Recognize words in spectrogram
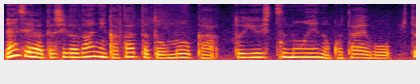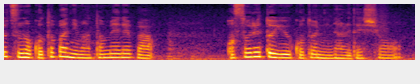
なぜ私ががんにかかったと思うかという質問への答えを一つの言葉にまとめれば恐れということになるでしょう。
